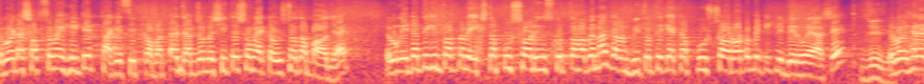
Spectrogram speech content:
এবং এটা সবসময় হিটেড থাকে সিট কভারটা যার জন্য শীতের সময় একটা উষ্ণতা পাওয়া যায়। এবং এটাতে কিন্তু আপনার এক্সট্রা পুশ শাওয়ার ইউজ করতে হবে না কারণ ভিতর থেকে একটা পুশ শাওয়ার অটোমেটিকলি বের হয়ে আসে। এবং এখানে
